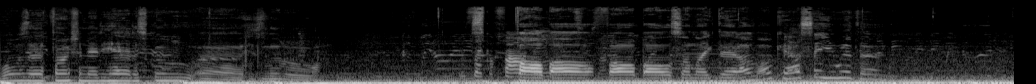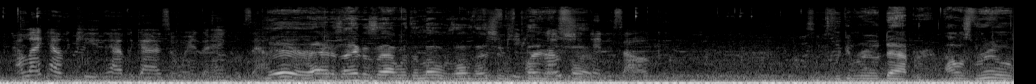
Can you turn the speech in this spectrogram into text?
What was that function that he had at school? Uh His little. It's like a fall, fall ball, fall ball, something like that. I was okay, I'll see you with her. I had his ankles out with the lows. Was, that shit was Keep player as fuck. it's all good. So he was looking real dapper. I was real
